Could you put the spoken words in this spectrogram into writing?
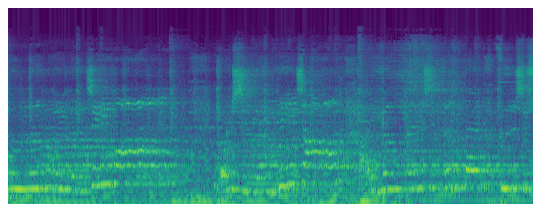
我们为了寂寞用心了你教还要耐心等待仔细寻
